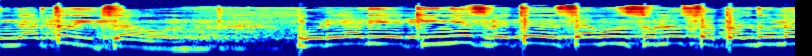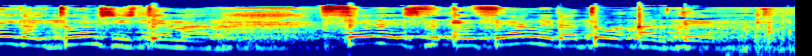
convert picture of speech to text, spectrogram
indartu ditzagun. Gureari ekinez bete dezagun zulo zapaldu nahi gaituen sistema, zer ezean geratu arte.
